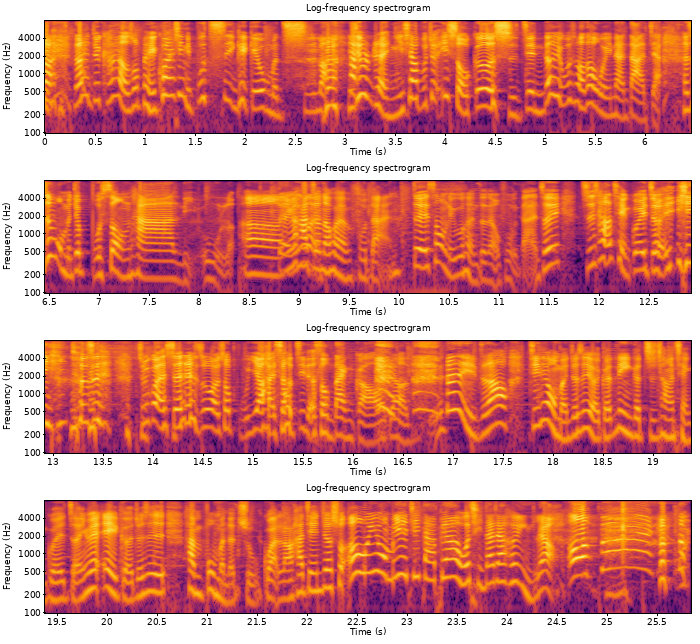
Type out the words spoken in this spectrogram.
然后你就开口说没关系，你不吃，你可以给我们吃嘛，你就忍一下，不就一首歌的时间？你到底为什么要为难大家？可是我们就不送他礼物了，嗯，对，因为他真的会很负担。对，送礼物很真的有负担，所以职场潜规则一 就是主管生日，主管说不要，还是要记得送蛋糕这样子。但是你知道，今天我们。就是有一个另一个职场潜规则，因为 egg 就是他们部门的主管，然后他今天就说：“哦，因为我们业绩达标，我请大家喝饮料。” 哦，对，我刚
